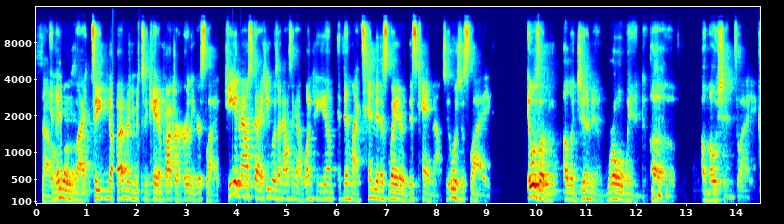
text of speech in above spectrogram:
So and then it was like, so you know, I know you mentioned Kadyn Proctor earlier. It's like he announced that he was announcing at 1 p.m. and then like 10 minutes later, this came out. So it was just like it was a, a legitimate whirlwind of emotions. Like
